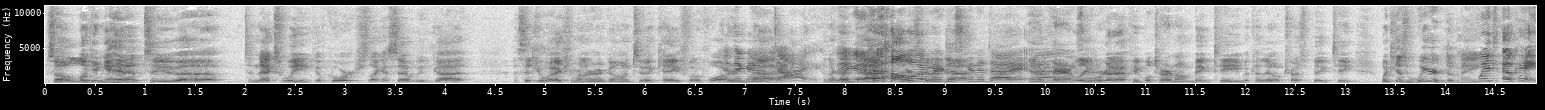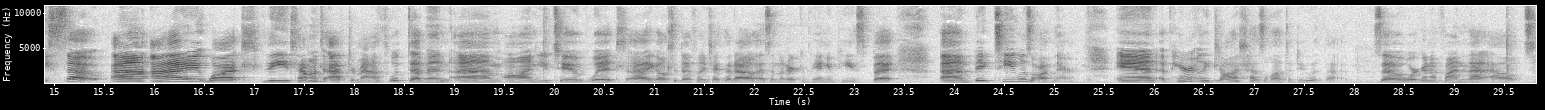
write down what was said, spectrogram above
So looking ahead to uh, to next week, of course, like I said, we've got a situation where they're going to go into a cave full of water and they're gonna die. die. And they're They're gonna gonna- die. All They're of them are just gonna die. And Um, apparently, so- we're gonna have people turn on Big T because they don't trust Big T, which is weird to me. Which okay, so uh, I watched the challenge aftermath with Devin um, on YouTube, which uh, y'all should definitely check that out as another companion piece. But um, Big T was on there, and apparently Josh has a lot to do with that. So we're gonna find that out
